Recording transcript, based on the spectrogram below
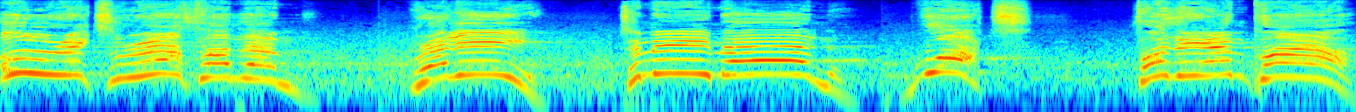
Ulric's wrath on them! Ready? To me, men! What? For the Empire!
